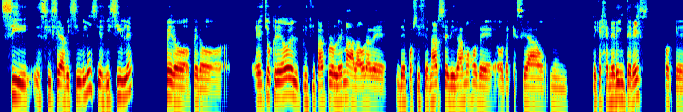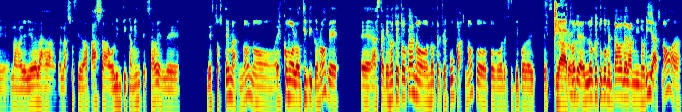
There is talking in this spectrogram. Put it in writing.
sí, sí sea visible, sí es visible, pero, pero es yo creo el principal problema a la hora de, de posicionarse, digamos, o de, o de que sea un, de que genere interés, porque la mayoría de la, de la sociedad pasa olímpicamente, ¿sabes? De, de, estos temas, ¿no? no Es como lo típico, ¿no? Que eh, hasta que no te toca no, no te preocupas, ¿no? Por, por este tipo de, de claro. Es lo que tú comentabas de las minorías, ¿no?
